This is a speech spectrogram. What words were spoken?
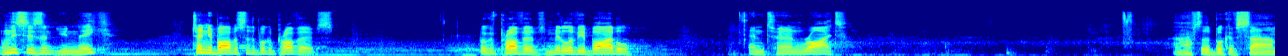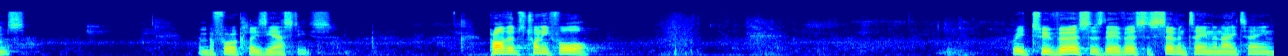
And this isn't unique. Turn your Bibles to the book of Proverbs. Book of Proverbs, middle of your Bible, and turn right after the book of Psalms and before Ecclesiastes. Proverbs 24. Read two verses there, verses 17 and 18.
